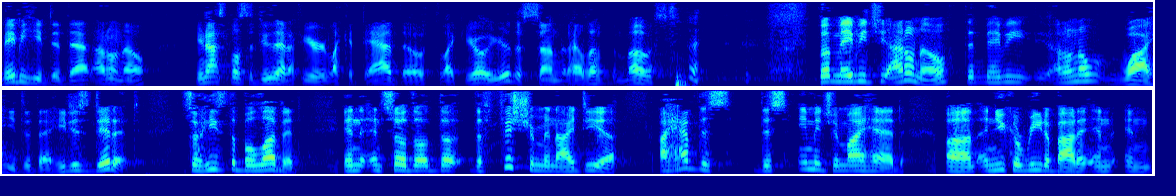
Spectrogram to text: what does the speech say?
Maybe he did that. I don't know. You're not supposed to do that if you're like a dad, though. Like, oh, you're the son that I love the most. but maybe, I don't know, that maybe, I don't know why he did that. He just did it. So he's the beloved. And, and so the, the, the fisherman idea, I have this, this image in my head, um, and you can read about it in, in,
